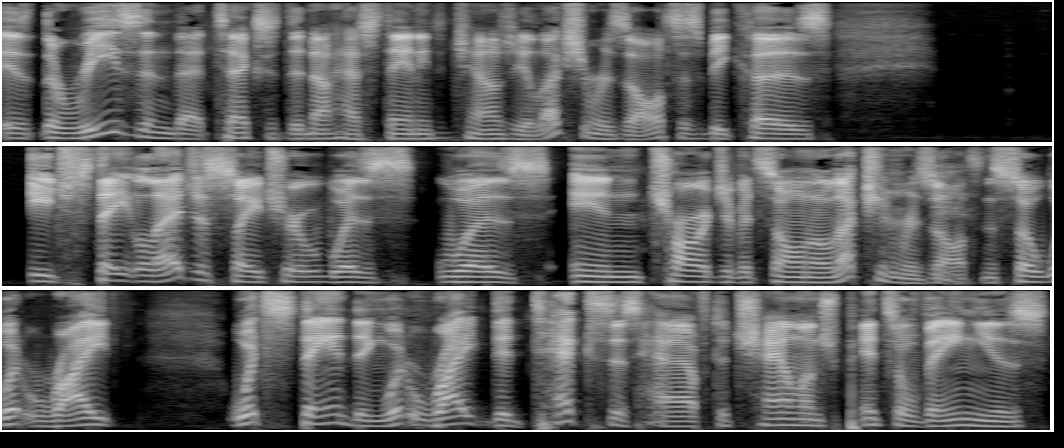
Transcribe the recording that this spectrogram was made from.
is the reason that Texas did not have standing to challenge the election results is because each state legislature was was in charge of its own election results. And so what right what standing, what right did Texas have to challenge Pennsylvania's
